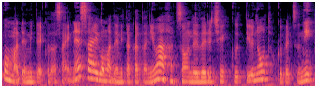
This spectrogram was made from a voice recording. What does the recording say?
後まで見てくださいね。最後まで見た方には発音レベルチェックっていうのを特別に、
